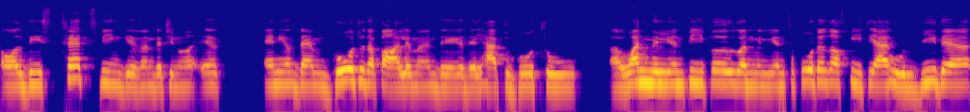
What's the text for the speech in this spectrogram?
all these threats being given that, you know, if any of them go to the parliament, they, they'll have to go through uh, 1 million people, 1 million supporters of PTI who will be there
